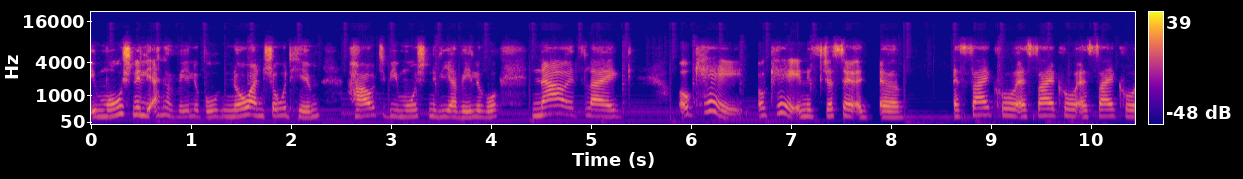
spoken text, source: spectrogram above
emotionally unavailable. No one showed him how to be emotionally available. Now it's like okay okay. And it's just a, a a cycle a cycle a cycle.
